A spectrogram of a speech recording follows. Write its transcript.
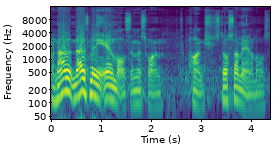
Not not as many animals in this one to punch. Still some animals.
